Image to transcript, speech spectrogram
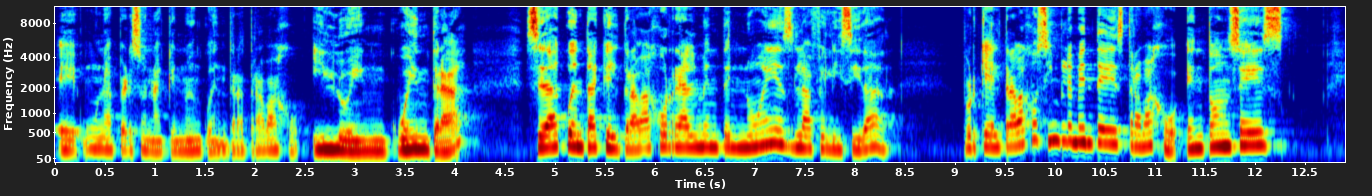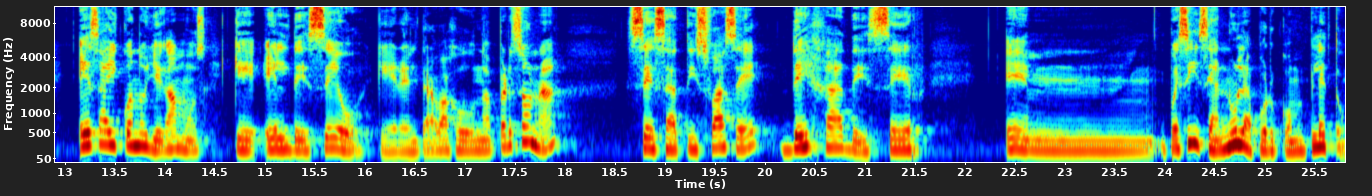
eh, una persona que no encuentra trabajo y lo encuentra, se da cuenta que el trabajo realmente no es la felicidad porque el trabajo simplemente es trabajo. Entonces, es ahí cuando llegamos que el deseo, que era el trabajo de una persona, se satisface, deja de ser, em, pues sí, se anula por completo.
